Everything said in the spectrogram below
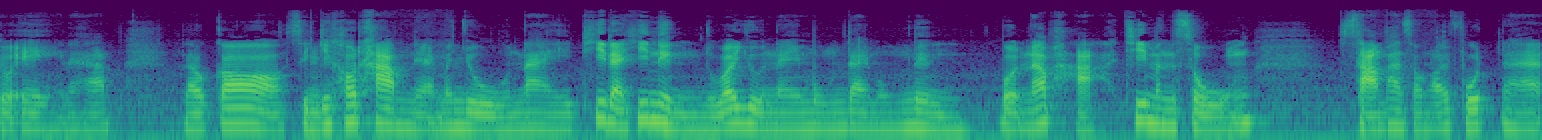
ตัวเองนะครับ แล้วก็สิ่งที่เขาทำเนี่ยมันอยู่ในที่ใดที่หนึ่งหรือว่าอยู่ในมุมใดมุมหนึ่ง บนหน้าผาที่มันสูง 3,200 ฟุตนะฮะ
